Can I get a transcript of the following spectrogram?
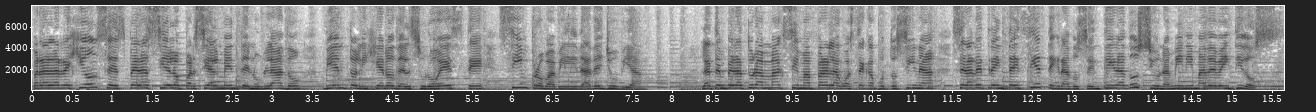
Para la región se espera cielo parcialmente nublado, viento ligero del suroeste, sin probabilidad de lluvia. La temperatura máxima para la Huasteca Potosina será de 37 grados centígrados y una mínima de 22.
